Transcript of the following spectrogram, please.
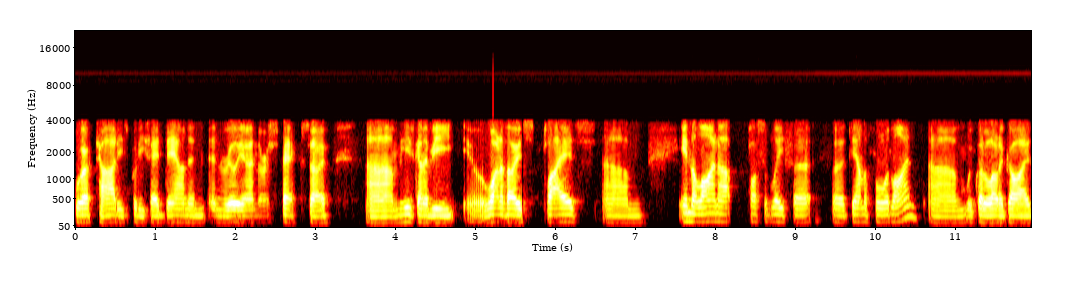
worked hard. He's put his head down and, and really earned the respect. So um, he's going to be one of those players um, in the lineup, possibly for, for down the forward line. Um, we've got a lot of guys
